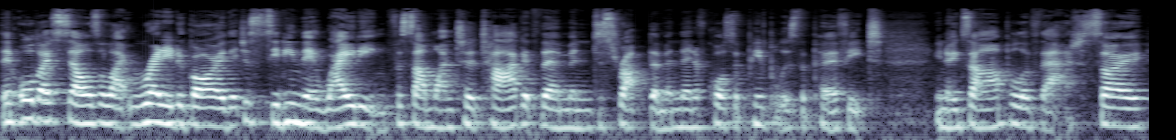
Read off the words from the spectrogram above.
then all those cells are like ready to go. They're just sitting there waiting for someone to target them and disrupt them. And then of course a pimple is the perfect, you know, example of that. So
